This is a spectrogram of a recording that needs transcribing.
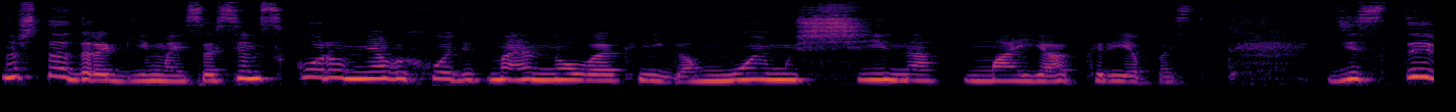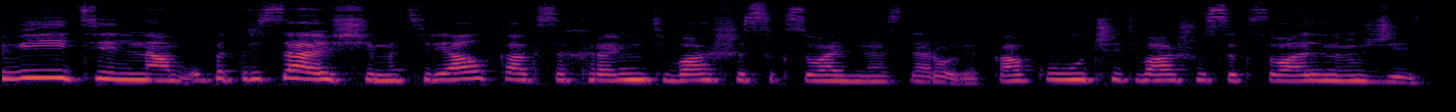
Ну что, дорогие мои, совсем скоро у меня выходит моя новая книга «Мой мужчина, моя крепость». Действительно потрясающий материал, как сохранить ваше сексуальное здоровье, как улучшить вашу сексуальную жизнь,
